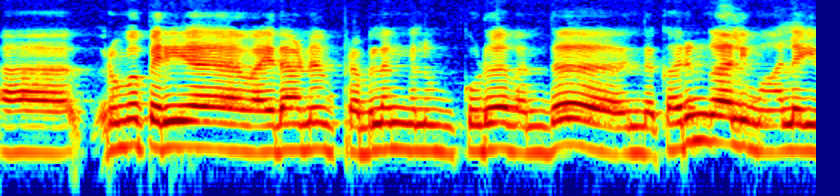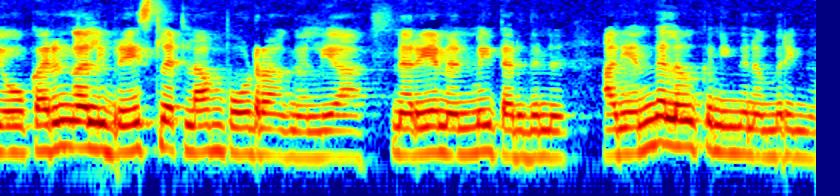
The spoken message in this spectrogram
ஆஹ் ரொம்ப பெரிய வயதான பிரபலங்களும் கூட வந்து இந்த கருங்காலி மாலையோ கருங்காலி பிரேஸ்லெட்லாம் போடுறாங்க இல்லையா? நிறைய நன்மை தருதுன்னு. அது எந்த அளவுக்கு நீங்க நம்புறீங்க?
